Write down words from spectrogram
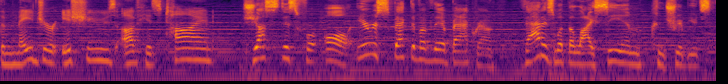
the major issues of his time. Justice for all, irrespective of their background. That is what the Lyceum contributes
